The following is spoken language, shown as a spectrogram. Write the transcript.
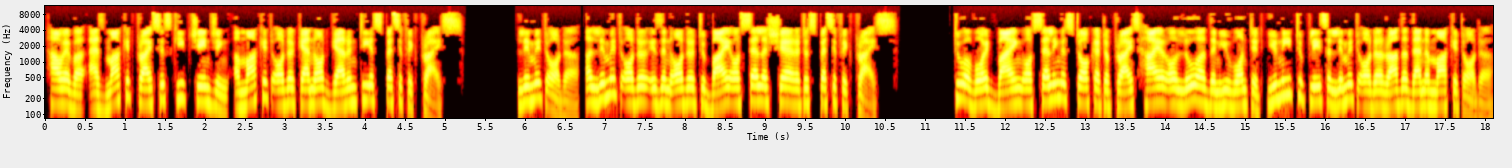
However, as market prices keep changing, a market order cannot guarantee a specific price. Limit order. A limit order is an order to buy or sell a share at a specific price. To avoid buying or selling a stock at a price higher or lower than you want it, you need to place a limit order rather than a market order.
